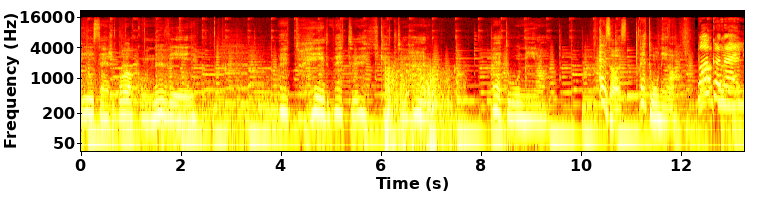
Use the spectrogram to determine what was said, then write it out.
díszes, balkon, növény. Öt, hét betű, egy, kettő, három. Petúnia. Ez az, Petúnia. Balkonelli, Balkonelli,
